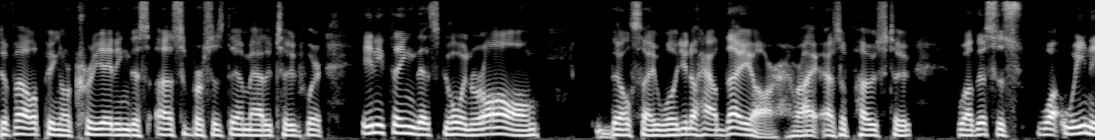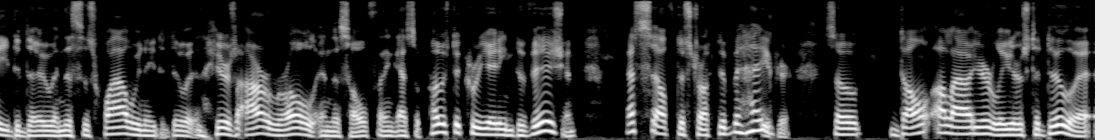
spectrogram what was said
developing or creating this us versus them attitude where anything that's going wrong, they'll say, well, you know how they are, right? As opposed to, well, this is what we need to do and this is why we need to do it. And here's our role in this whole thing, as opposed to creating division. That's self destructive behavior. So don't allow your leaders to do it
